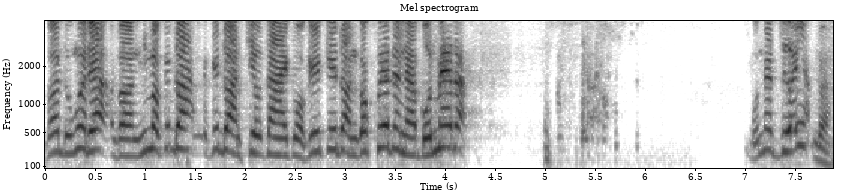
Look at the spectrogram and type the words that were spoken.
Vâng đúng rồi đấy ạ vâng nhưng mà cái đoạn cái đoạn chiều dài của cái cái đoạn góc khuyết này là 4 mét ạ 4 mét rưỡi ạ vâng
